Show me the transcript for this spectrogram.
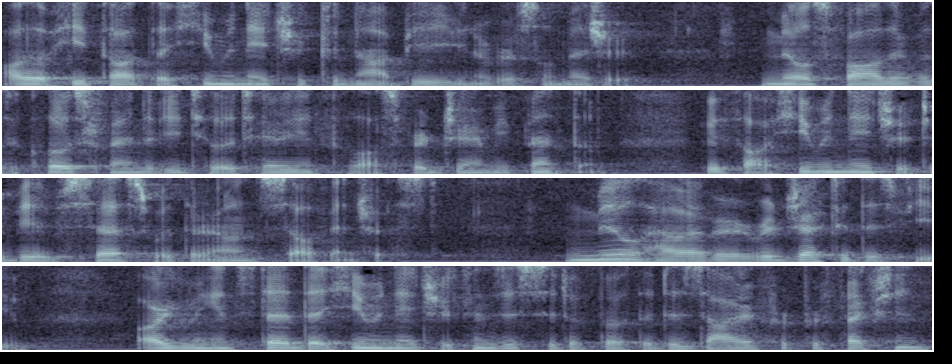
although he thought that human nature could not be a universal measure. Mill's father was a close friend of utilitarian philosopher Jeremy Bentham, who thought human nature to be obsessed with their own self interest. Mill, however, rejected this view, arguing instead that human nature consisted of both a desire for perfection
